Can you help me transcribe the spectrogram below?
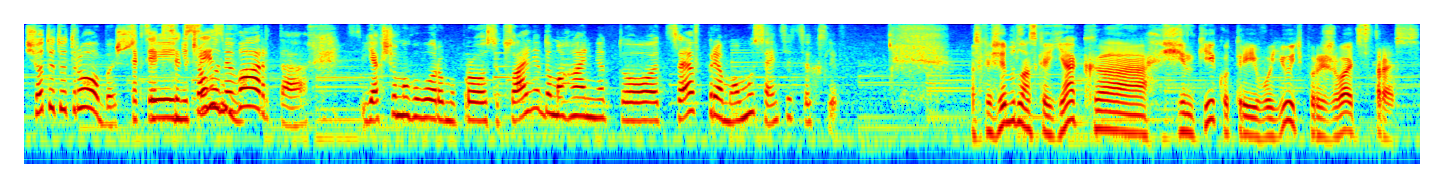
Що ти тут робиш? Так це ти як нічого не варта. Якщо ми говоримо про сексуальні домагання, то це в прямому сенсі цих слів. Скажіть, будь ласка, як е, жінки, котрі воюють, переживають стрес?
